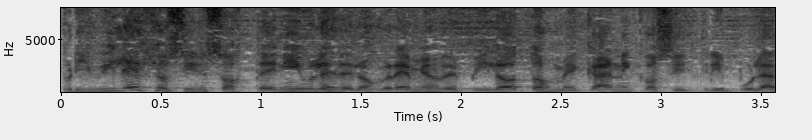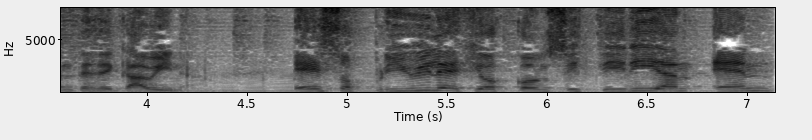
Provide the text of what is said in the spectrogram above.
privilegios insostenibles de los gremios de pilotos, mecánicos y tripulantes de cabina. Esos privilegios consistirían en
